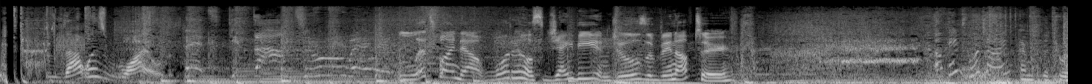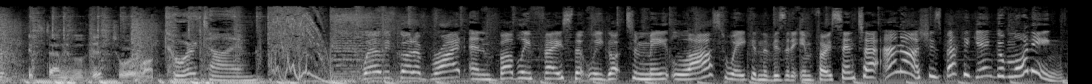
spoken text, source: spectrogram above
That was wild. Let's find out what else JB and Jules have been up to. Okay, tour time. Time for the tour. It's time to move this tour along. Tour time. Well, we've got a bright and bubbly face that we got to meet last week in the Visitor Info Centre. Anna, she's back again. Good morning.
